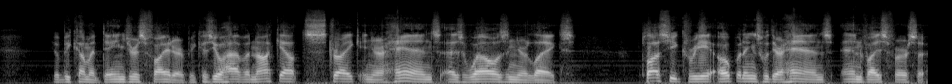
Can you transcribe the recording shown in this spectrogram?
you'll become a dangerous fighter because you'll have a knockout strike in your hands as well as in your legs. Plus, you create openings with your hands and vice versa.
